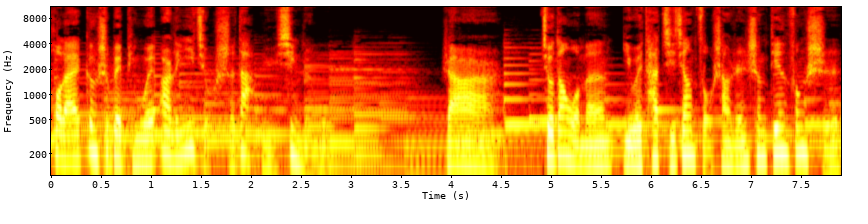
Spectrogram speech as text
后来更是被评为二零一九十大女性人物。然而，就当我们以为她即将走上人生巅峰时，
